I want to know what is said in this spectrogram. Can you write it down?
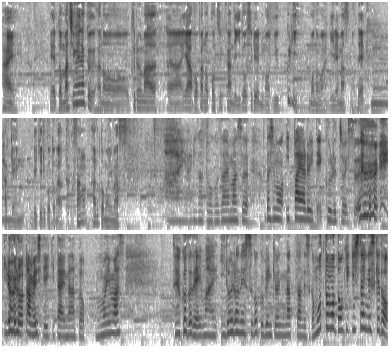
はい、えー、と間違いなく、あのー車や他の交通機関で移動するよりもゆっくりものが見れますのでうん。発見できることがたくさんあると思います。はいありがとうございます。私もいっぱい歩いてクールチョイス いろいろ試していきたいなと思いますということで、まあ、いろいろねすごく勉強になったんですがもっともっとお聞きしたいんですけど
